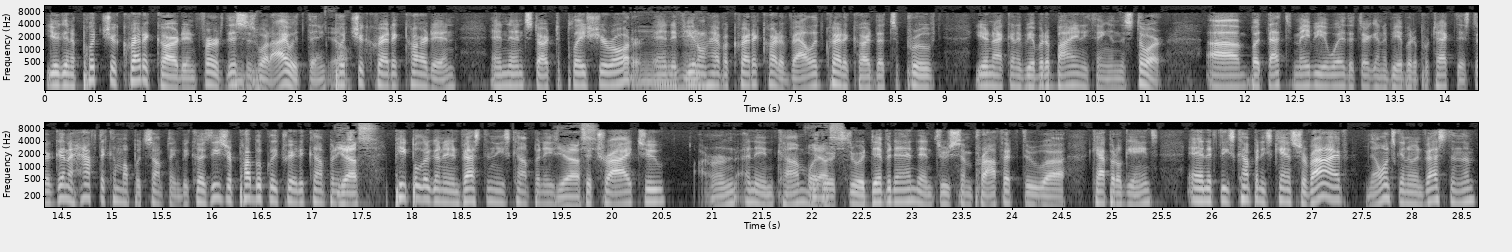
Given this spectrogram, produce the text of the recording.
you're going to put your credit card in first. This Mm-hmm. is what I would think. Put your credit card in and then start to place your order. And if you Mm-hmm. don't have a credit card, a valid credit card that's approved, you're not going to be able to buy anything in the store. Um, but that's maybe a way that they're going to be able to protect this. They're going to have to come up with something because these are publicly traded companies. Yes. People are going to invest in these companies Yes. to try to earn an income, whether Yes. it's through a dividend and through some profit through uh, capital gains. And if these companies can't survive, no one's going to invest in them.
